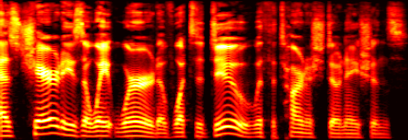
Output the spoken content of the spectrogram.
As charities await word of what to do with the tarnished donations,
